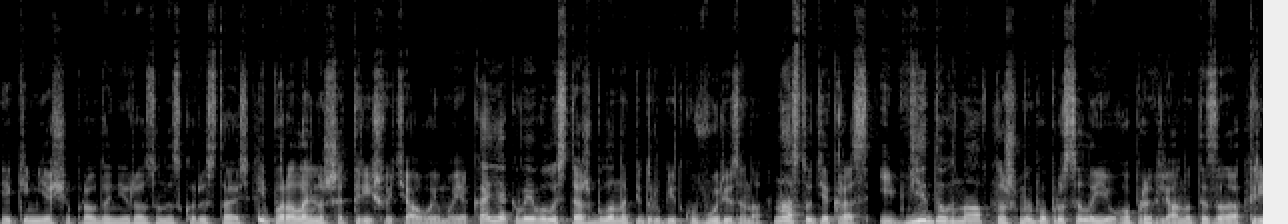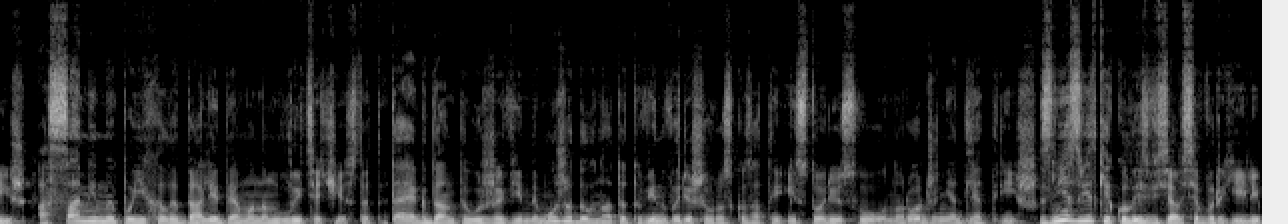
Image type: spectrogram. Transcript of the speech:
яким я щоправда ні разу не скористаюсь, і паралельно ще тріш витягуємо, яка, як виявилось, теж була на підробітку в Нас тут якраз і відогнав, тож ми попросили його приглянути за тріш. А самі ми поїхали далі демонам лиця чистити. Та як Данте уже він не може догнати, то він вирішив розказати історію свого народження для тріш. Зні звідки колись взявся Вергілій,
